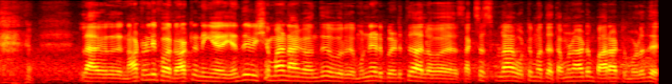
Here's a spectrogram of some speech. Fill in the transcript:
இல்லை அவர் நாட் ஓன்லி ஃபார் டாக்டர் நீங்கள் எந்த விஷயமா நாங்கள் வந்து ஒரு முன்னெடுப்பு எடுத்து அதில் சக்ஸஸ்ஃபுல்லாக ஒட்டுமொத்த தமிழ்நாடும் பாராட்டும் பொழுது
